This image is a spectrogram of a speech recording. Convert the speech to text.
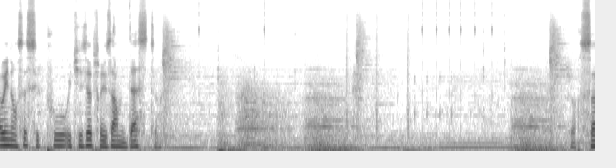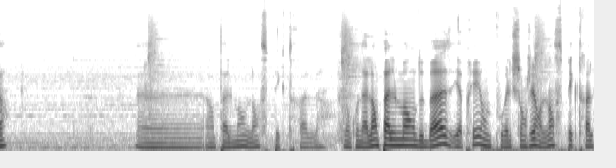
Ah oui, non, ça c'est pour utilisable sur les armes d'ast. Genre ça. Euh, empalement lance spectral. Donc on a l'empalement de base et après on pourrait le changer en lance spectral.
